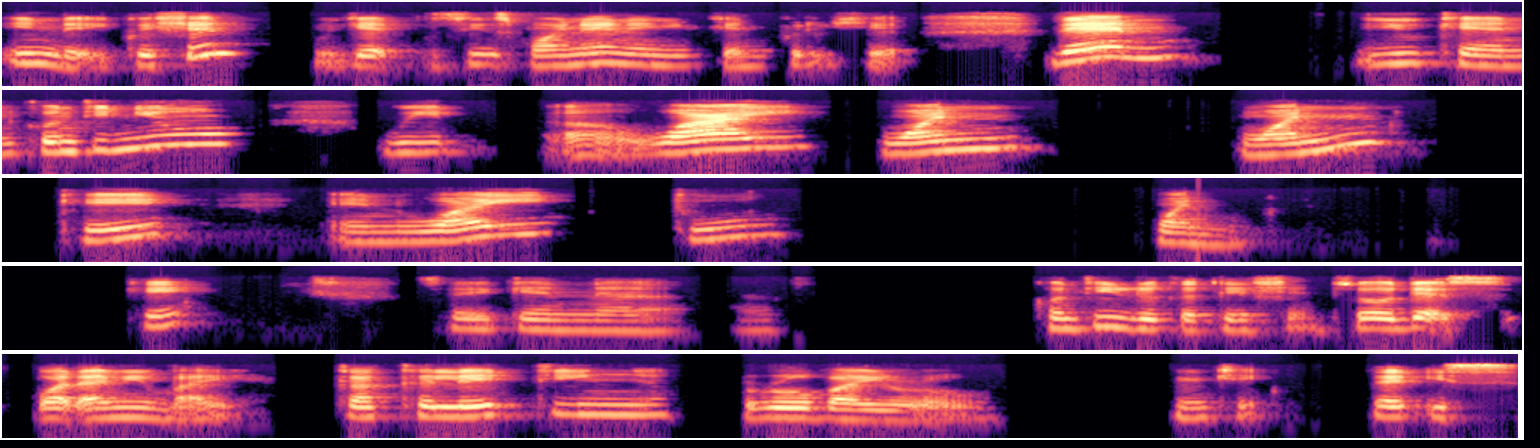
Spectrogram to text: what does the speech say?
in the equation, you get 6.9 and you can put it here. Then you can continue with uh, y1, 1, okay, and y2, 1. Okay, so you can uh, continue the calculation. So that's what I mean by calculating row by row. Okay, that is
